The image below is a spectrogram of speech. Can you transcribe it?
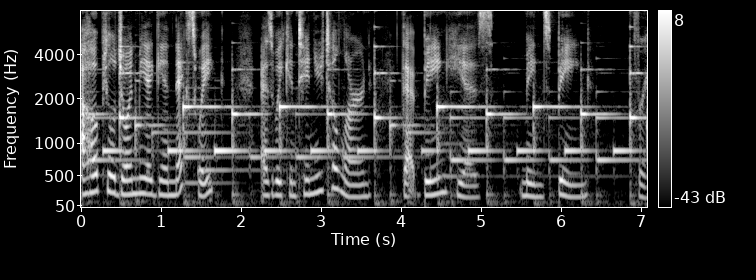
I hope you'll join me again next week as we continue to learn that being His means being free.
